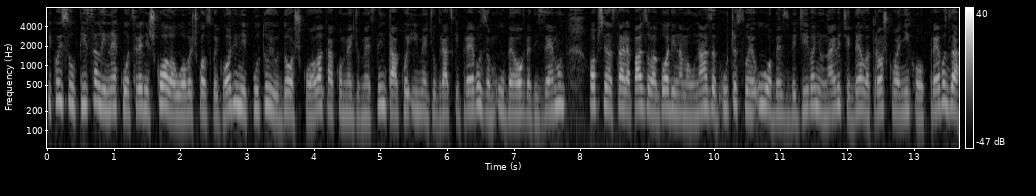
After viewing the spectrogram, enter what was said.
i koji su upisali neku od srednjih škola u ovoj školskoj godini, putuju do škola kako među mesnim, tako i među gradskim prevozom u Beograd i Zemun, opština Stara Pazova godinama unazad učestvuje u obezbeđivanju najvećeg dela troškova njihovog prevoza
